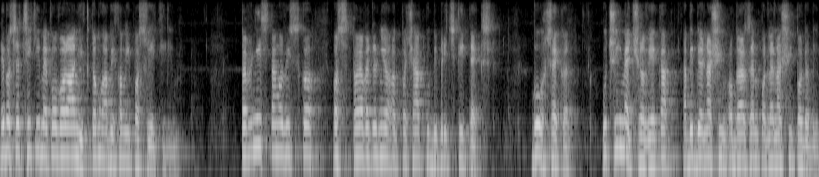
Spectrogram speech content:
nebo se cítíme povoláni k tomu, abychom ji posvětili. První stanovisko ospravedlnil od počátku biblický text. Bůh řekl, učíme člověka, aby byl naším obrazem podle naší podoby.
